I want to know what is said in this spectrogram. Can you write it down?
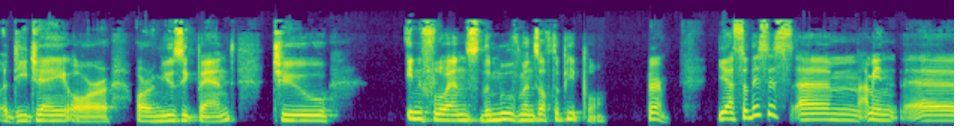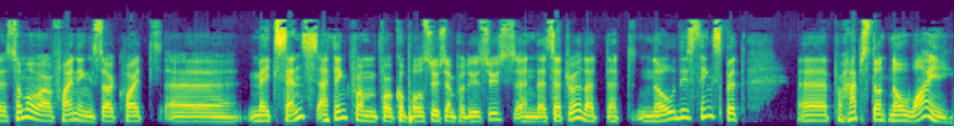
a DJ or or a music band to influence the movements of the people. Sure. Yeah, so this is, um, I mean, uh, some of our findings are quite uh, make sense, I think, from for composers and producers and etc. that that know these things, but uh, perhaps don't know why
